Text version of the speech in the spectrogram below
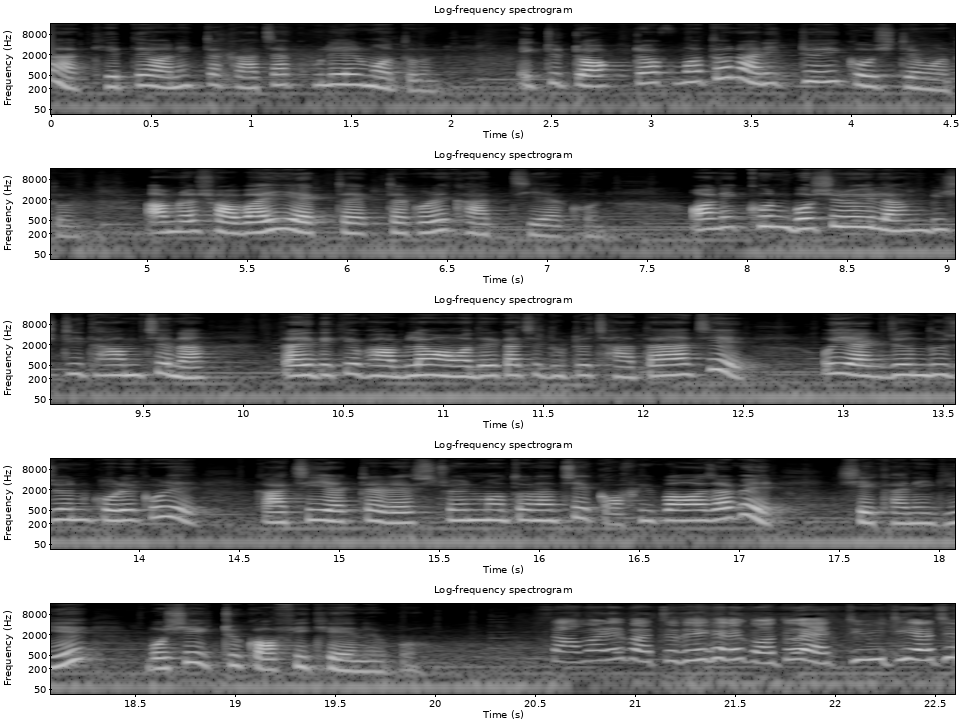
না খেতে অনেকটা কাঁচা কুলের মতন, একটু টক টক মতন আর একটু এই কোষ্টে মতন। আমরা সবাই একটা একটা করে খাচ্ছি এখন। অনেকক্ষণ বসে রইলাম, বৃষ্টি থামছে না, তাই দেখে ভাবলাম আমাদের কাছে দুটো ছাতা আছে, ওই একজন দুজন করে করে কাছেই একটা রেস্টুরেন্ট মতন আছে কফি পাওয়া যাবে। সেখানে গিয়ে বসে একটু কফি খেয়ে নেব। সামারে বাচ্চাদের এখানে কত অ্যাক্টিভিটি আছে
